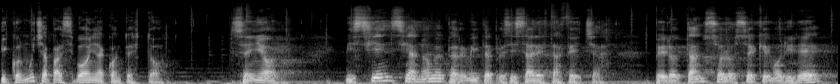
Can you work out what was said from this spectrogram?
y con mucha parsimonia contestó, Señor, mi ciencia no me permite precisar esta fecha, pero tan solo sé que moriré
